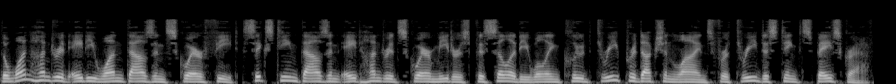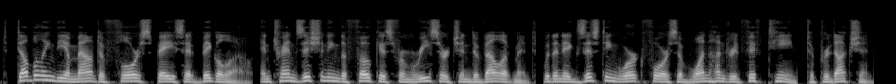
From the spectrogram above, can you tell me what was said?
the 181,000 square feet (16,800 square meters) facility will include three production lines for three distinct spacecraft, doubling the amount of floor space at Bigelow, and transitioning the focus from research and development, with an existing workforce of 115, to production.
